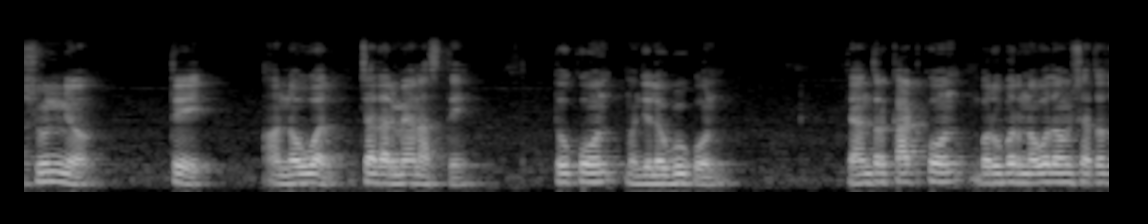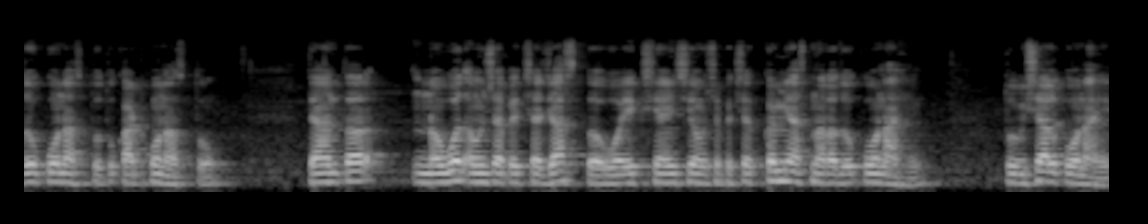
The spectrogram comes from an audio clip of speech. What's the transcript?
शून्य ते नव्वदच्या दरम्यान असते तो कोण म्हणजे लघुकोन त्यानंतर काटकोन बरोबर नव्वद अंशाचा जो कोण असतो तो काटकोन असतो. त्यानंतर नव्वद अंशापेक्षा जास्त व एकशे ऐंशी अंशापेक्षा कमी असणारा जो कोण आहे तो विशाल कोण आहे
